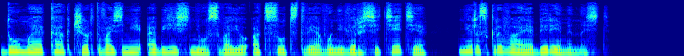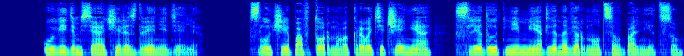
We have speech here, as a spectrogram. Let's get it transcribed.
думая, как, черт возьми, объясню свое отсутствие в университете не раскрывая беременность. Увидимся через две недели. В случае повторного кровотечения следует немедленно вернуться в больницу.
